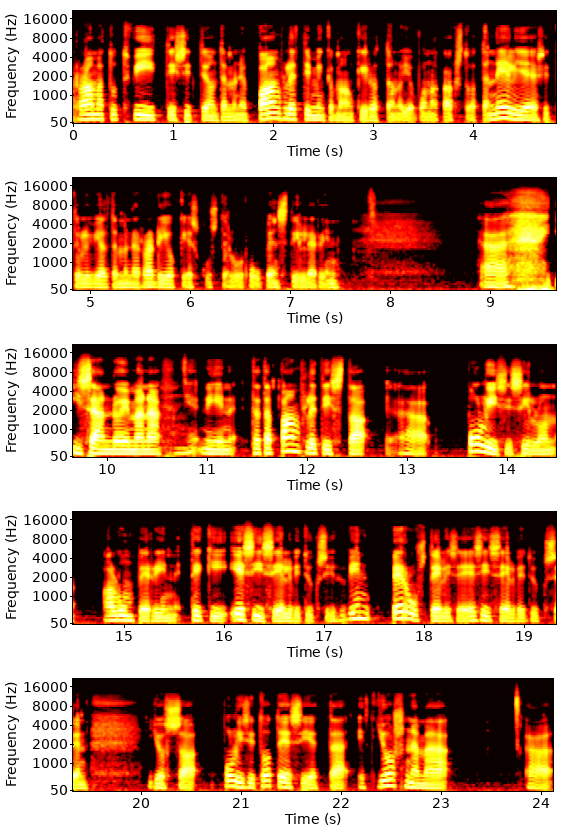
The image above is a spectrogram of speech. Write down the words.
raamattu twiitti, sitten on tämmöinen pamfletti, minkä mä oon kirjoittanut jo vuonna 2004, ja sitten oli vielä tämmöinen radiokeskustelu Ruben Stillerin ää, isännöimänä. Niin tätä pamfletista ää, poliisi silloin alun perin teki esiselvityksiä, hyvin perusteellisen esiselvityksen, jossa poliisi totesi, että, että jos nämä ää,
